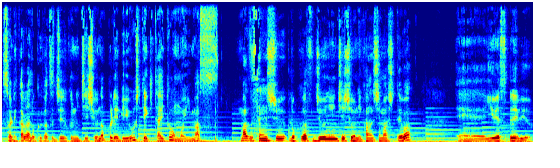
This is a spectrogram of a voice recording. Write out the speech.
それから6月19日週のプレビューをしていきたいと思います。まず先週6月12日週に関しましては、えー、US プレビュー、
